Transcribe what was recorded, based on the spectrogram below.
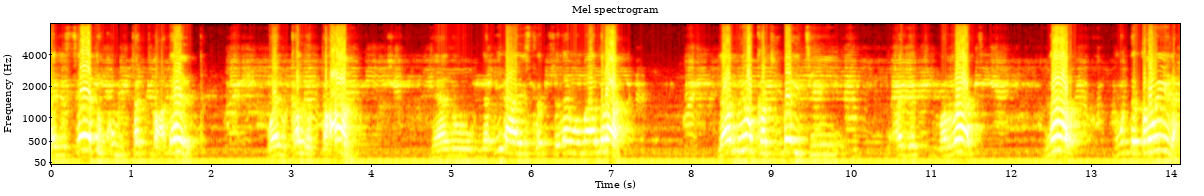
أجسادكم تتبع ذلك وإن قل الطعام. لأنه نبينا عليه الصلاة والسلام وما أدراك. لم يوقد في بيتي عدة مرات نار مدة طويلة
